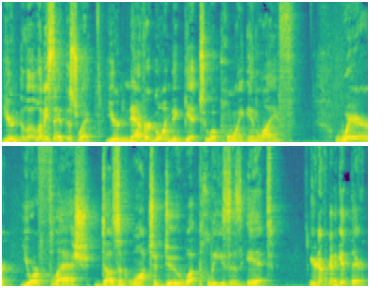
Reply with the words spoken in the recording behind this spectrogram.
You're let me say it this way. You're never going to get to a point in life where your flesh doesn't want to do what pleases it. You're never going to get there.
